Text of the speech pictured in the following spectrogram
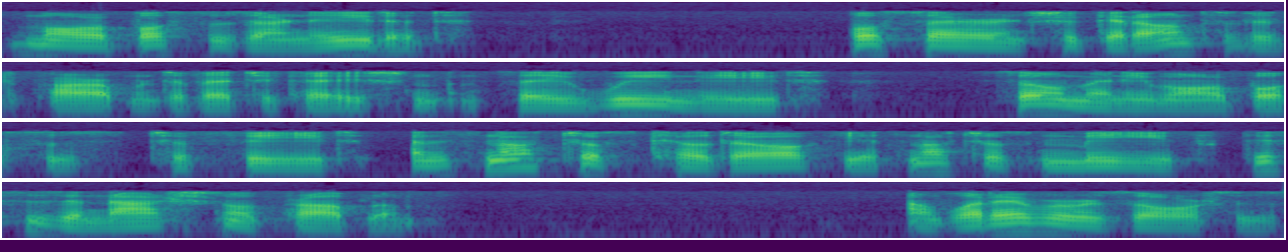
more buses are needed, Bus Éireann should get onto the Department of Education and say we need so many more buses to feed. And it's not just Kildalkey, it's not just Meath. This is a national problem. And whatever resources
